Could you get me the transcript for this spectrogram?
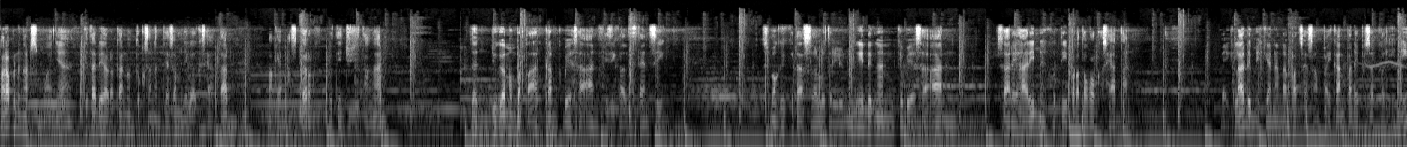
para pendengar semuanya, kita diharapkan untuk senantiasa menjaga kesehatan, pakai masker, rutin cuci tangan, dan juga mempertahankan kebiasaan physical distancing. Semoga kita selalu terlindungi dengan kebiasaan sehari-hari mengikuti protokol kesehatan. Baiklah, demikian yang dapat saya sampaikan pada episode kali ini.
